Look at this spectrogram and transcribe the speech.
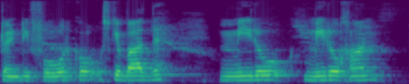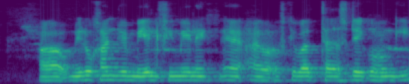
ट्वेंटी फोर को। उसके बाद मीरो मीरो खान मीरो खान जो मेल, फीमेल हैं उसके बाद थर्सडे को होंगी,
